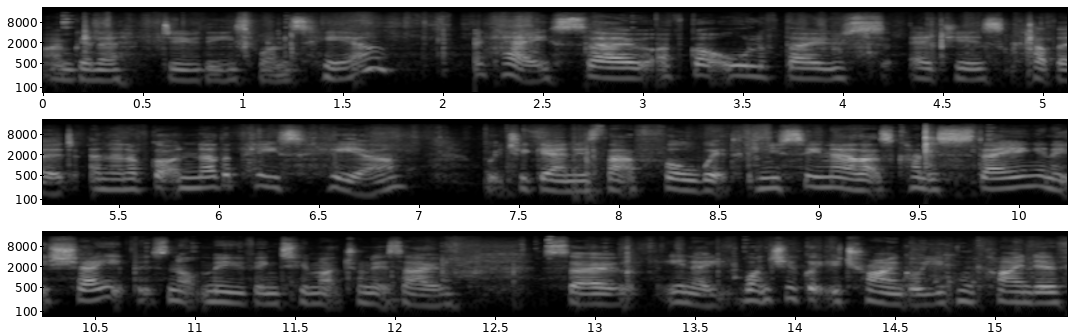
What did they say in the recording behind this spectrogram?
I'm gonna do these ones here. Okay so I've got all of those edges covered. And then I've got another piece here which again is that full width. Can you see now that's kind of staying in its shape? It's not moving too much on its own. So you know once you've got your triangle you can kind of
